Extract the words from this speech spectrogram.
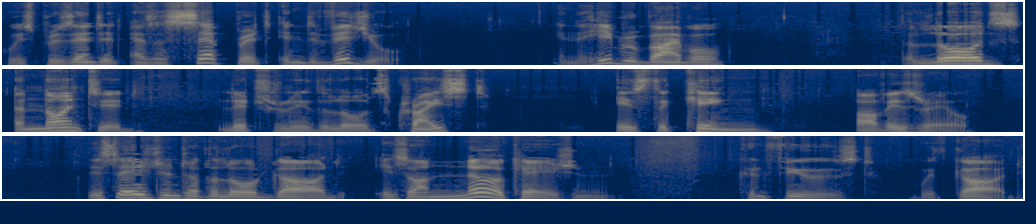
who is presented as a separate individual. In the Hebrew Bible, the Lord's anointed, literally the Lord's Christ, is the King of Israel. This agent of the Lord God is on no occasion confused with God.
